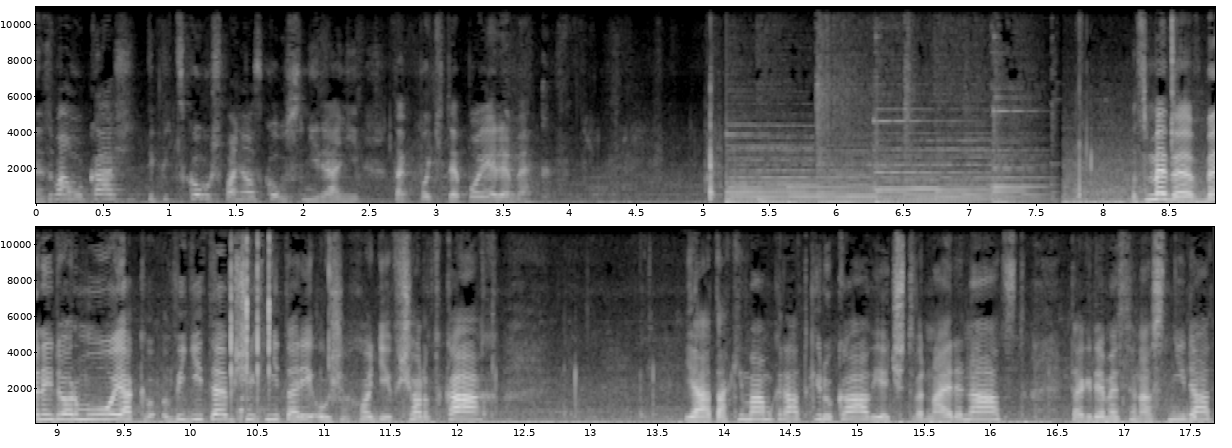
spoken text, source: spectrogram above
Dnes vám ukážu typickou španělskou snídaní. Tak pojďte, pojedeme. Jsme v Benidormu, jak vidíte, všichni tady už chodí v šortkách. Já taky mám krátký rukáv, je čtvrt na jedenáct, tak jdeme se nasnídat.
